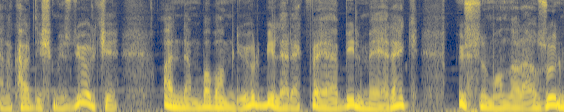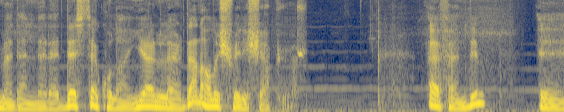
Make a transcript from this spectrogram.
yani kardeşimiz diyor ki annem babam diyor bilerek veya bilmeyerek Müslümanlara zulmedenlere destek olan yerlerden alışveriş yapıyor. Efendim e,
